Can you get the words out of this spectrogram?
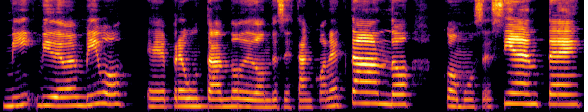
mi video en vivo eh, preguntando de dónde se están conectando, cómo se sienten,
